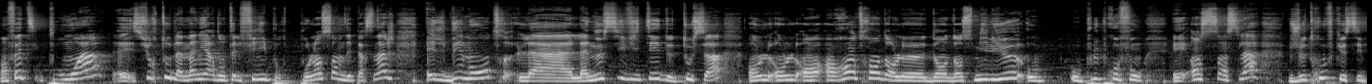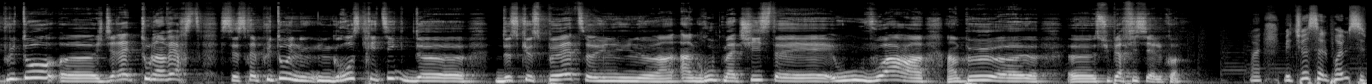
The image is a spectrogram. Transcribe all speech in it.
en fait, pour moi, et surtout de la manière dont elle finit pour, pour l'ensemble des personnages, elle démontre la, la nocivité de tout ça en- en rentrant dans, le, dans, dans ce milieu au au plus profond et en ce sens-là je trouve que c'est plutôt euh, je dirais tout l'inverse ce serait plutôt une, une grosse critique de de ce que ce peut être une, une- un, un groupe machiste et ou voire un, un peu euh, euh, superficiel quoi Ouais. Mais tu vois, c'est le problème, c'est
